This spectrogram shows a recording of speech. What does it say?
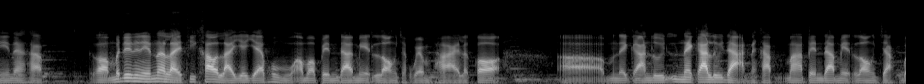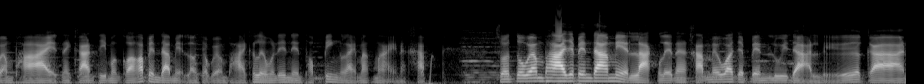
นี้นะครับ ก็ไม่ได้เน้นอะไรที่เข้าไลท์เยอะแยะผมเอามาเป็นดาเมจรองจากแวมไพร์แล้วก็ในการลุยในการลุยด่านนะครับ มาเป็นดาเมจรองจากแวมไพร์ในการตีมังกรก็เป็นดาเมจรองจากแวมไพร์ก็เลยไม่ได้เน้นท็อปปิ้งอะไรมากมายนะครับ ส่วนตัวแวมไพร์จะเป็นดาเมจหลักเลยนะครับ ไม่ว่าจะเป็นลุยด่านหรือการ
